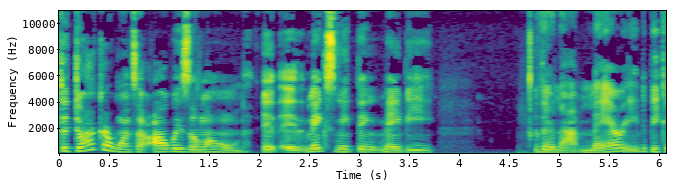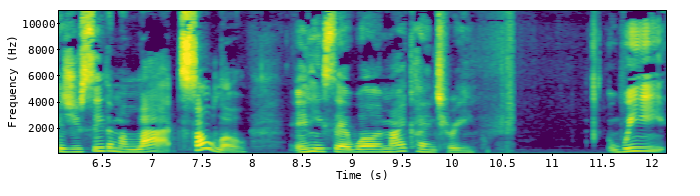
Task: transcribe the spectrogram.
the darker ones are always alone. It it makes me think maybe they're not married because you see them a lot solo. And he said, "Well, in my country, we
